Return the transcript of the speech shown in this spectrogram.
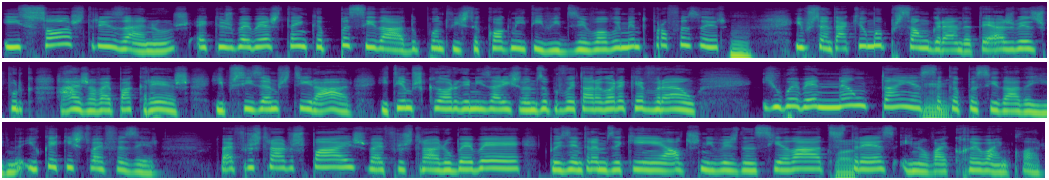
E só aos 3 anos é que os bebés têm capacidade do ponto de vista cognitivo e desenvolvimento para o fazer. Hum. E portanto há aqui uma pressão grande, até às vezes porque ah, já vai para a creche e precisamos tirar e temos que organizar isto, vamos aproveitar agora que é verão. E o bebê não tem essa hum. capacidade ainda. E o que é que isto vai fazer? vai frustrar os pais, vai frustrar o bebê, depois entramos aqui em altos níveis de ansiedade, claro. stress e não vai correr bem, claro.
